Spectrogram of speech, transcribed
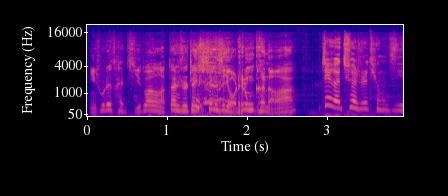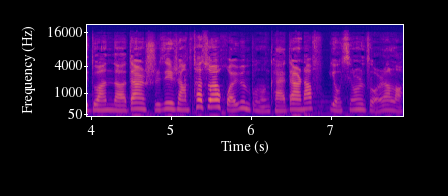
你说这太极端了，但是这真是有这种可能啊。这个确实挺极端的，但是实际上，她虽然怀孕不能开，但是她有刑事责任了。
